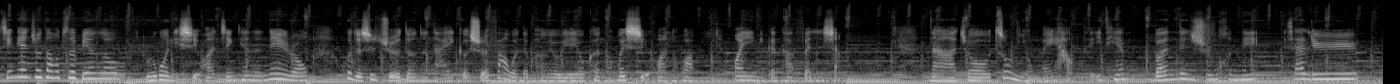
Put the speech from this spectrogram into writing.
今天就到这边喽。如果你喜欢今天的内容，或者是觉得呢哪一个学法文的朋友也有可能会喜欢的话，欢迎你跟他分享。那就祝你有美好的一天，Bonne journée，Salut。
